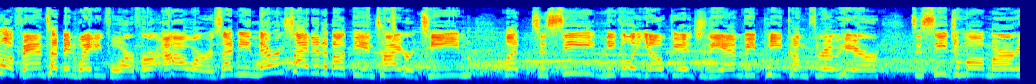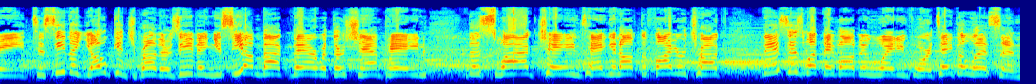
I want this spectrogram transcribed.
What fans have been waiting for for hours. I mean, they're excited about the entire team, but to see Nikola Jokic, the MVP, come through here, to see Jamal Murray, to see the Jokic brothers even, you see them back there with their champagne, the swag chains hanging off the fire truck. This is what they've all been waiting for. Take a listen.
